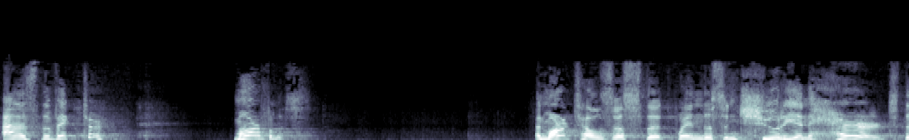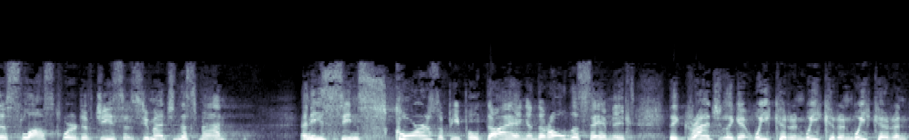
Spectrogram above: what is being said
as the victor. Marvelous. And Mark tells us that when the centurion heard this last word of Jesus, you imagine this man. And he's seen scores of people dying, and they're all the same. They, gradually get weaker and weaker and weaker, and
